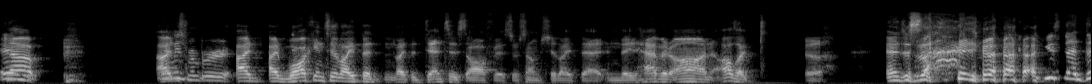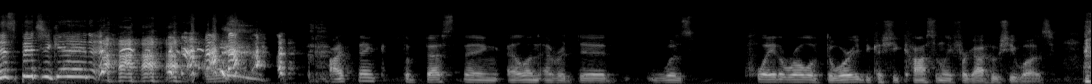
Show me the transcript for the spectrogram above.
And No. I It just remember I'd I'd walk into like the like the dentist office or some shit like that, and they'd have it on. I was like, ugh, and just like, You said this bitch again. I think the best thing Ellen ever did was play the role of Dory because she constantly forgot who she was. oh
